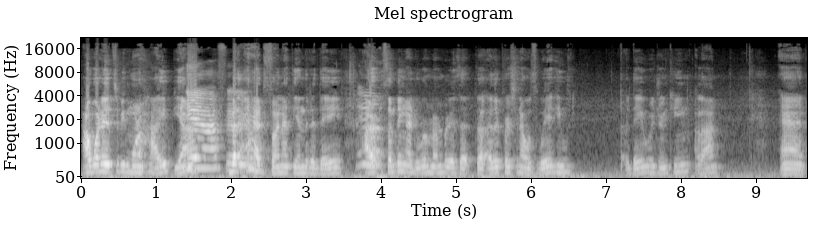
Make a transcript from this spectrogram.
I wanted it to be more hype, yeah. Yeah, I feel but you. I had fun at the end of the day. Yeah. I, something I do remember is that the other person I was with, he they were drinking a lot, and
